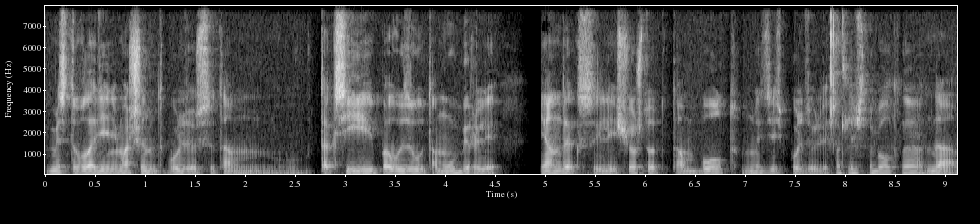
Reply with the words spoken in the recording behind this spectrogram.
вместо владения машиной ты пользуешься там такси по вызову там Uber или Яндекс или еще что-то, там Болт мы здесь пользовались. Отличный болт, да. Да.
